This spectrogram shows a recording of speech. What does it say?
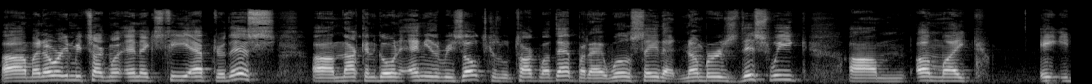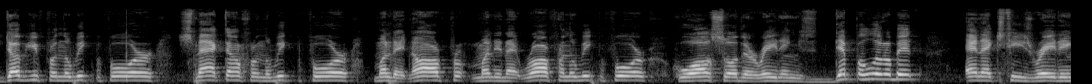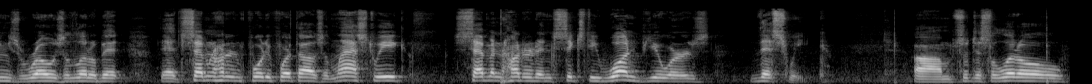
Um, I know we're going to be talking about NXT after this. Uh, I'm not going to go into any of the results because we'll talk about that, but I will say that numbers this week, um, unlike AEW from the week before, SmackDown from the week before, Monday Night Raw, Monday Night Raw from the week before, who all saw their ratings dip a little bit. NXT's ratings rose a little bit. They had 744,000 last week, 761 viewers this week. Um, so just a little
